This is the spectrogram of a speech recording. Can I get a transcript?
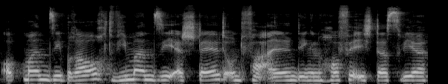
ob man sie braucht, wie man sie erstellt und vor allen Dingen hoffe ich, dass wir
